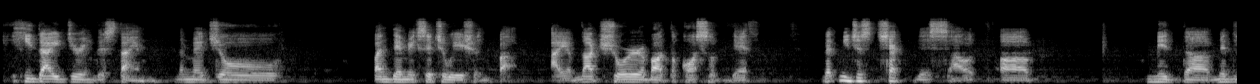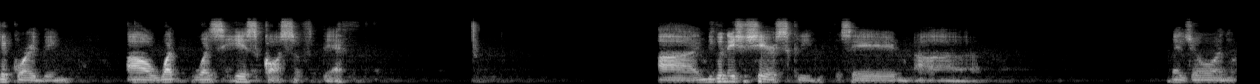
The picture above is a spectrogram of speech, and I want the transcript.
he died during this time na medyo pandemic situation pa. I am not sure about the cause of death. Let me just check this out uh, mid uh, mid recording. Uh, what was his cause of death? Uh, hindi ko na i-share screen kasi uh, medyo ano,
